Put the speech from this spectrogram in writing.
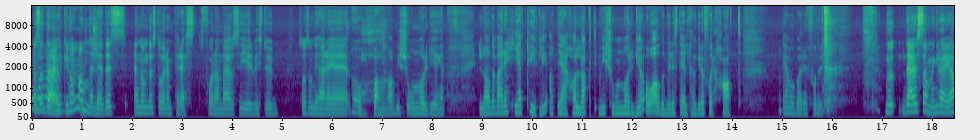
Altså, det er jo ikke noe annerledes enn om det står en prest foran deg og sier hvis du Sånn som de her eh, forbanna Visjon Norge-gjengen. La det være helt tydelig at jeg har lagt Visjon Norge og alle deres deltakere for hat. Jeg må bare få det ut. Nå, det er jo samme greia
